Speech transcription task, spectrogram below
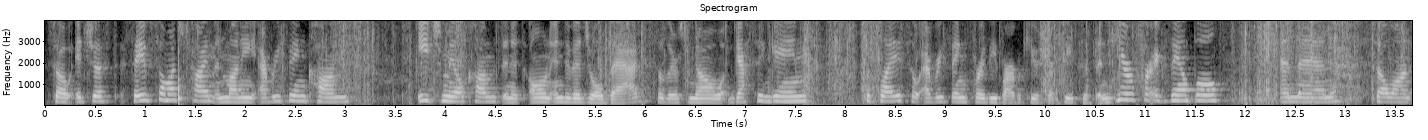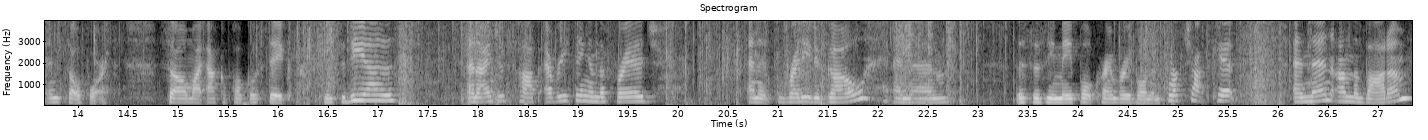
So it just saves so much time and money. Everything comes, each meal comes in its own individual bag, so there's no guessing games to play. So everything for the barbecue shrimp pizzas in here, for example, and then so on and so forth. So my Acapulco steak quesadillas, and I just pop everything in the fridge and it's ready to go. And then this is the maple cranberry bone and pork chop kit. And then on the bottom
